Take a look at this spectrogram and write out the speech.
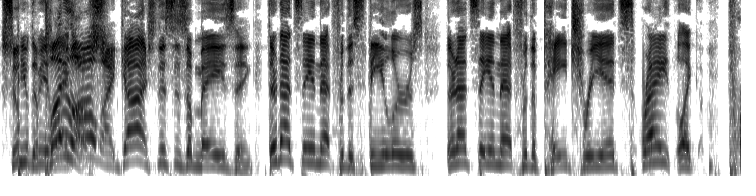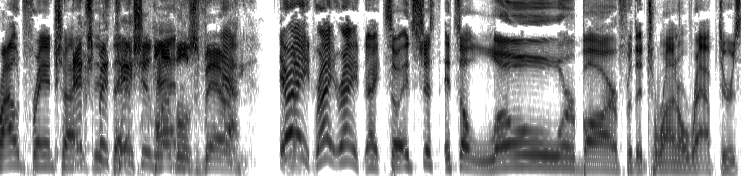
Super- people the be like, oh my gosh, this is amazing. They're not saying that for the Steelers. They're not saying that for the Patriots, right? Like proud franchises. that have Expectation had- levels vary. Yeah. Right, right, right, right. So it's just it's a lower bar for the Toronto Raptors,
